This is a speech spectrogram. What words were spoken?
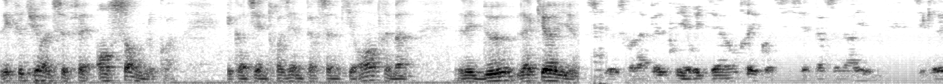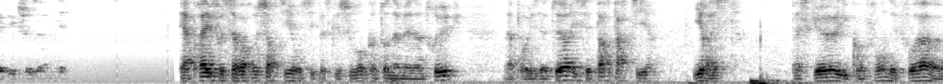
l'écriture, elle se fait ensemble, quoi. Et quand il y a une troisième personne qui rentre, eh ben, les deux l'accueillent, ce qu'on appelle priorité à l'entrée, quoi. Si cette personne arrive, c'est qu'elle a quelque chose à amener. Et après, il faut savoir ressortir aussi, parce que souvent, quand on amène un truc, l'improvisateur, il sait pas repartir, il reste. Parce qu'il confond des fois euh,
